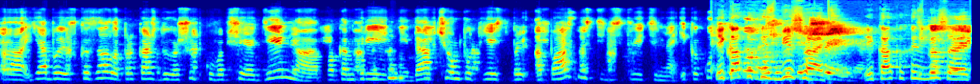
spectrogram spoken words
а, я бы сказала про каждую ошибку вообще отдельно, поконкретней, да, в чем тут есть опасности действительно, и, какой, и как их избежать. И как их избежать.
